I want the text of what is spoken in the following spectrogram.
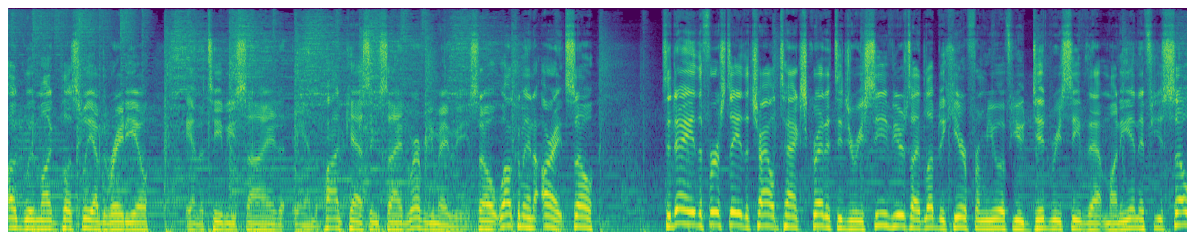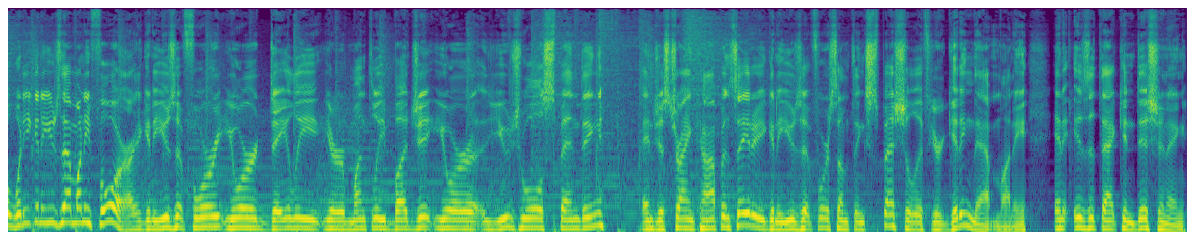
ugly mug. Plus, we have the radio and the TV side and the podcasting side, wherever you may be. So, welcome in. All right. So, today, the first day of the child tax credit. Did you receive yours? I'd love to hear from you if you did receive that money. And if you so, what are you going to use that money for? Are you going to use it for your daily, your monthly budget, your usual spending? And just try and compensate? Or are you going to use it for something special if you're getting that money? And is it that conditioning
